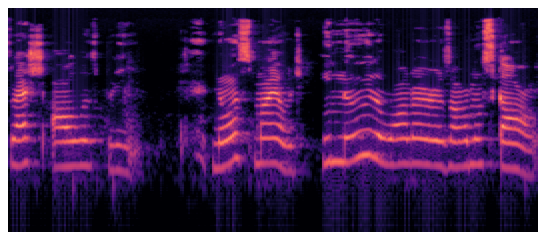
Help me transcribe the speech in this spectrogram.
flesh all blue. Noah smiled. He knew the water was almost gone.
